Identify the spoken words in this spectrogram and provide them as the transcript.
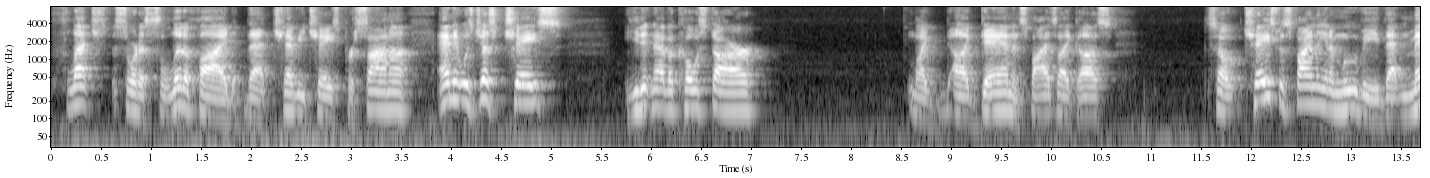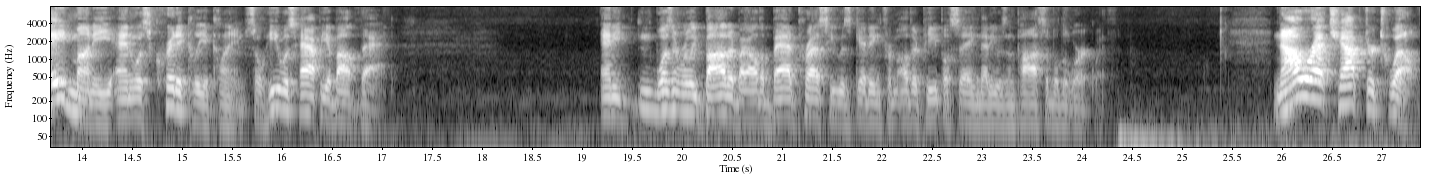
Fletch sort of solidified that Chevy Chase persona, and it was just Chase. He didn't have a co-star like like Dan and Spies Like Us. So Chase was finally in a movie that made money and was critically acclaimed. So he was happy about that. And he wasn't really bothered by all the bad press he was getting from other people saying that he was impossible to work with. Now we're at chapter 12,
